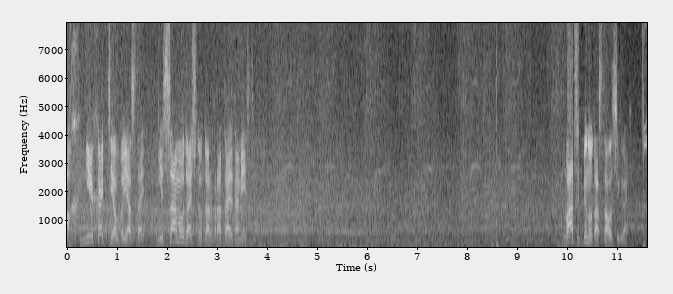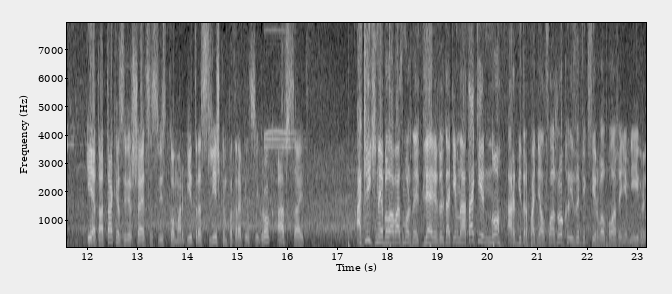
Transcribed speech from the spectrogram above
Ох, не хотел бы я стоять. Не самый удачный удар. Вратарь на месте. Двадцать минут осталось играть. И эта атака завершается свистком арбитра. Слишком поторопился игрок. Офсайд. Отличная была возможность для результативной атаки, но арбитр поднял флажок и зафиксировал положение вне игры.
